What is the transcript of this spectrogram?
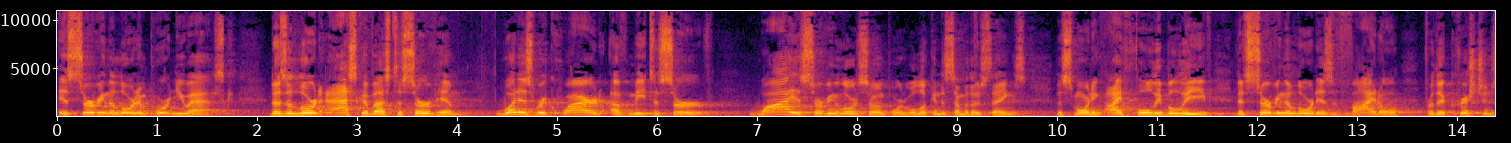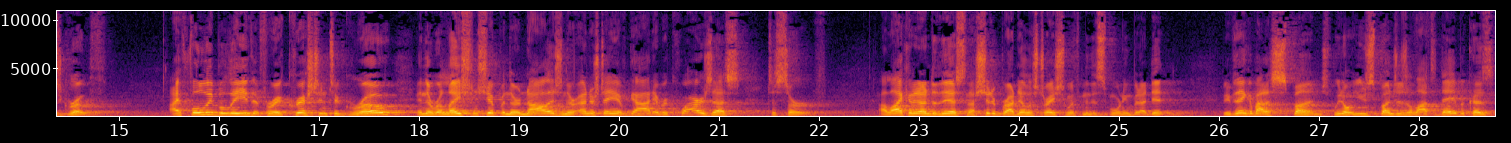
Is serving the Lord important, you ask? Does the Lord ask of us to serve him? What is required of me to serve? Why is serving the Lord so important? We'll look into some of those things this morning. I fully believe that serving the Lord is vital for the Christian's growth. I fully believe that for a Christian to grow in their relationship and their knowledge and their understanding of God, it requires us to serve. I liken it unto this, and I should have brought an illustration with me this morning, but I didn't. If you think about a sponge, we don't use sponges a lot today because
